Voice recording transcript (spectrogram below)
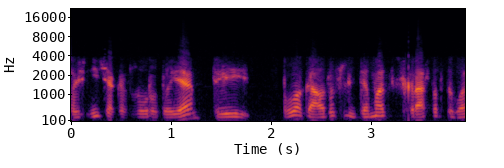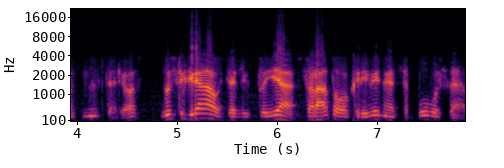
bažnyčią Kazlų Rūdoje, tai buvo gautas leidimas iš krašto apsaugos ministerijos nusigriauti Lietuvoje Saratovo kryvinėse buvusią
